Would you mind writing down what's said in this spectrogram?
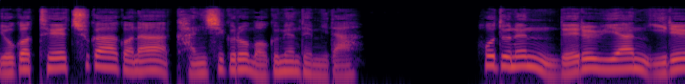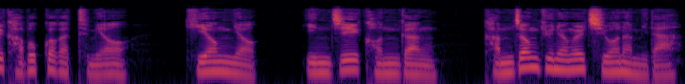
요거트에 추가하거나 간식으로 먹으면 됩니다. 호두는 뇌를 위한 일일 갑옷과 같으며 기억력, 인지 건강, 감정 균형을 지원합니다.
